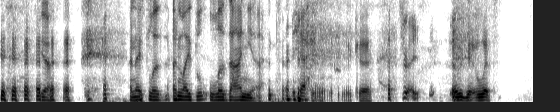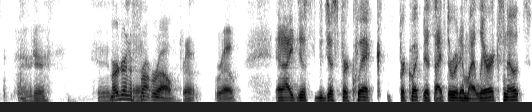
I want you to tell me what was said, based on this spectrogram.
Yeah. A nice, las- a nice lasagna. Yeah, Okay. that's right. What's murder Murder in the Front Row. front row? And I just just for quick for quickness, I threw it in my lyrics notes.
